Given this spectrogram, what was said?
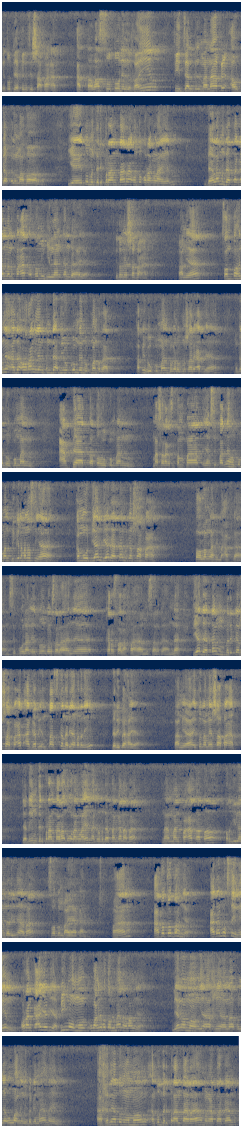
Itu definisi syafaat. At-tawassutu lil ghair fi jalbil manafi' au daf'il madhar, yaitu menjadi perantara untuk orang lain dalam mendatangkan manfaat atau menghilangkan bahaya. Itu namanya syafaat. Paham ya? Contohnya ada orang yang hendak dihukum dengan hukuman berat, tapi hukuman bukan hukum syariatnya, mungkin hukuman adat atau hukuman masyarakat setempat yang sifatnya hukuman bikinan manusia. Kemudian dia datang dengan syafaat. Tolonglah dimaafkan. Si fulan itu kesalahannya karena salah faham misalkan. Nah, dia datang memberikan syafaat agar dientaskan dari apa tadi? Dari bahaya. Paham ya? Itu namanya syafaat. Jadi menjadi perantara untuk orang lain agar mendatangkan apa? Nah, manfaat atau terhilang darinya apa? Suatu membahayakan. Paham? Atau contohnya, ada muslimin, orang kaya dia, bingung mau uangnya mau taruh di mana uangnya. Dia ngomong, "Ya akhi, anak punya uang ini, bagaimana ini?" Akhirnya antum ngomong, antum dari perantara mengatakan,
